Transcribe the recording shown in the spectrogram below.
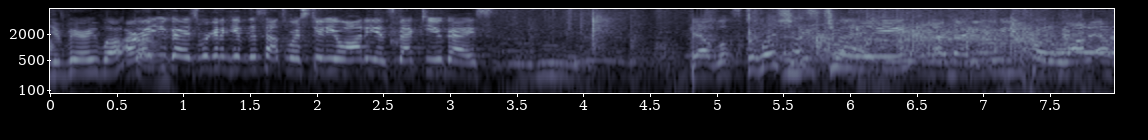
You're very welcome. All right, you guys, we're going to give this out to our studio audience. Back to you guys. That looks delicious, Julie. And I know you put a lot of effort.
